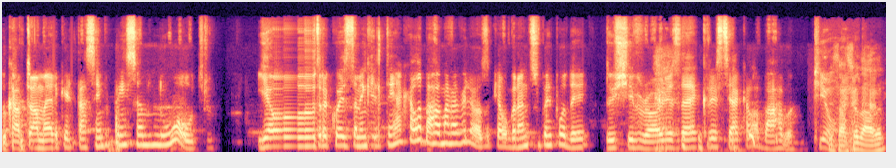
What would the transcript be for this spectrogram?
O Capitão América ele tá sempre pensando no outro. E a outra coisa também que ele tem é aquela barba maravilhosa, que é o grande superpoder do Steve Rogers, é crescer aquela barba. Que Sensacional, né?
